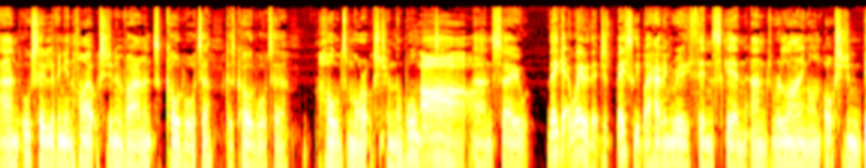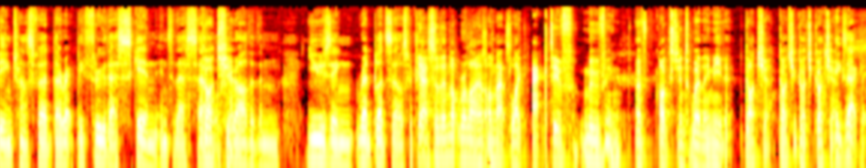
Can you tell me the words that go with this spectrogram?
and also living in high oxygen environments, cold water, because cold water holds more oxygen than warm water. Ah. And so they get away with it just basically by having really thin skin and relying on oxygen being transferred directly through their skin into their cells Gotcha. rather than using red blood cells for transport. Yeah, so they're not reliant on that like active moving of oxygen to where they need it. Gotcha, gotcha, gotcha, gotcha. Exactly.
